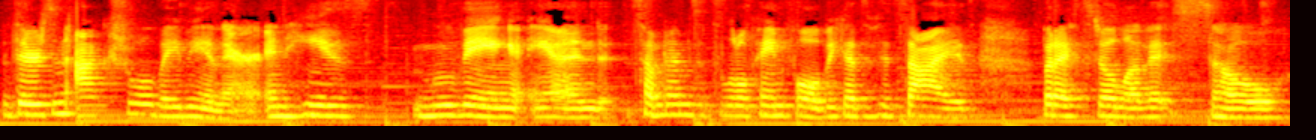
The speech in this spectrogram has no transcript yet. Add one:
there's an actual baby in there and he's moving and sometimes it's a little painful because of his size, but I still love it so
